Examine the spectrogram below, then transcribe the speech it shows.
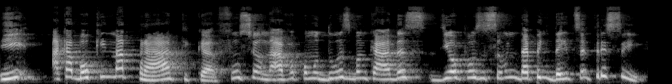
E acabou que, na prática, funcionava como duas bancadas de oposição independentes entre si,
